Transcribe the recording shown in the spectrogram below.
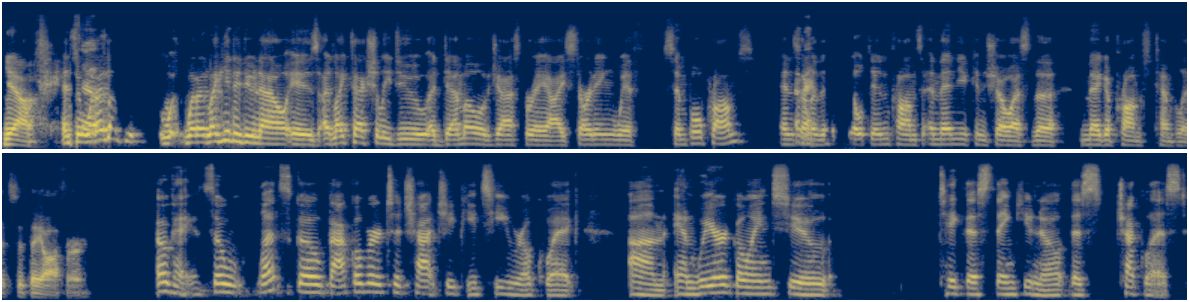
Yeah. And so, so what I'd like what I'd like you to do now is I'd like to actually do a demo of Jasper AI starting with simple prompts and some okay. of the built-in prompts and then you can show us the mega prompt templates that they offer. Okay. So, let's go back over to Chat GPT real quick. Um, and we're going to take this thank you note, this checklist,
